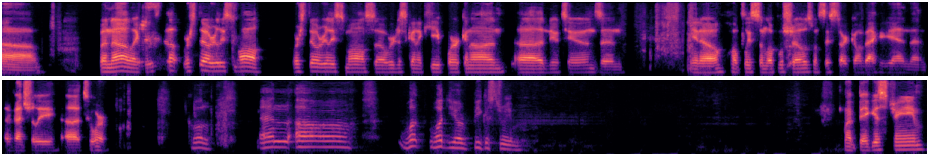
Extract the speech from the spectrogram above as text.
Um, but no, like we're still we're still really small. We're still really small, so we're just gonna keep working on uh, new tunes and you know hopefully some local shows once they start going back again. Then eventually uh, tour. Cool. And uh, what what your biggest dream? my biggest dream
